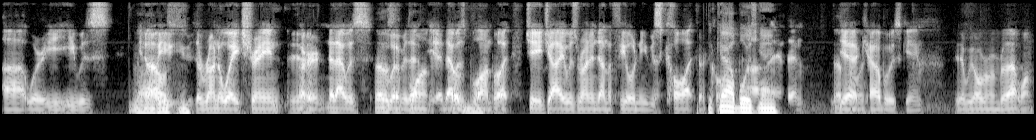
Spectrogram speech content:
uh, where he he was. You know, he, he, was a runaway train. Yeah. Or no, that was, that was whoever that. Yeah, that, that was, was blunt. But Jay Ajayi was running down the field and he was caught. The Cowboys uh, game. And then Definitely. Yeah, Cowboys game. Yeah, we all remember that one.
